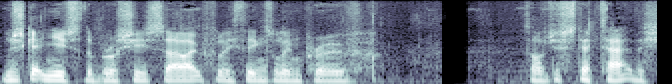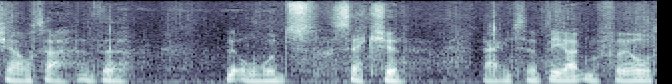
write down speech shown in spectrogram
I'm just getting used to the brushes, so hopefully things will improve. So I've just stepped out of the shelter of the little woods section now into the big open field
